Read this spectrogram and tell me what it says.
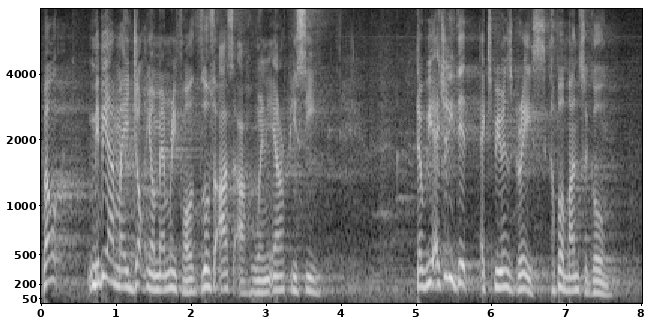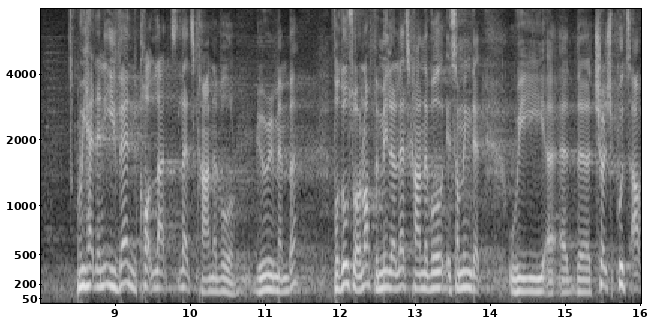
Well, maybe I might jog your memory for those of us who are in RPC, that we actually did experience grace a couple of months ago. We had an event called Let's, Let's Carnival. Do you remember? For those who are not familiar, Let's Carnival is something that we, uh, uh the church puts up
